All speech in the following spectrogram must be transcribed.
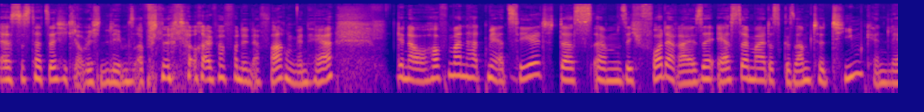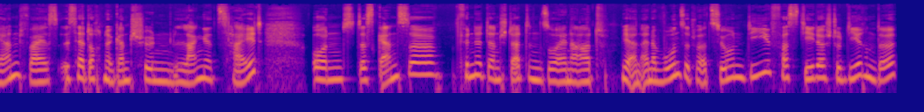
Es ist tatsächlich, glaube ich, ein Lebensabschnitt, auch einfach von den Erfahrungen her. Genau, Hoffmann hat mir erzählt, dass ähm, sich vor der Reise erst einmal das gesamte Team kennenlernt, weil es ist ja doch eine ganz schön lange Zeit. Und das Ganze findet dann statt in so einer Art, ja, in einer Wohnsituation, die fast jeder Studierende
